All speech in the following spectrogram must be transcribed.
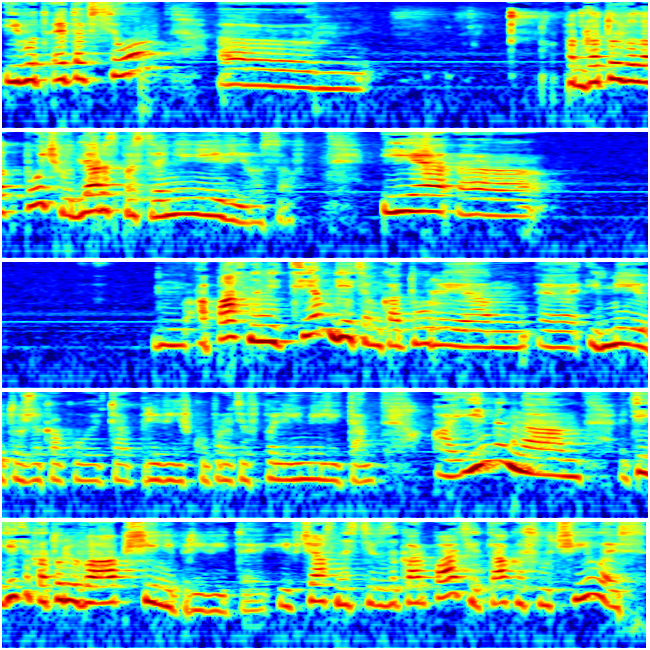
И вот это все подготовило почву для распространения вирусов. И э, не тем детям, которые э, имеют уже какую-то прививку против полиомиелита, а именно те дети, которые вообще не привиты. И в частности в Закарпатье так и случилось,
